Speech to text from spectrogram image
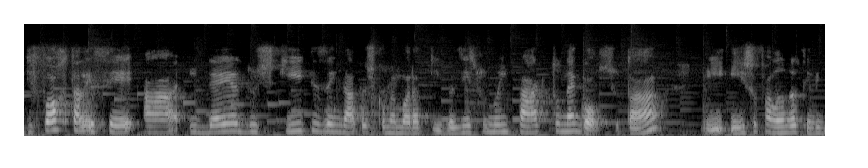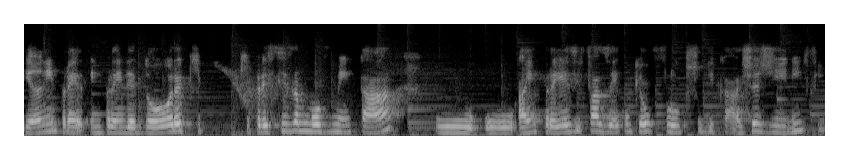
de fortalecer a ideia dos kits em datas comemorativas, isso no impacto negócio, tá? E isso falando assim, Lidiane empre, empreendedora que que precisa movimentar o, o, a empresa e fazer com que o fluxo de caixa gire, enfim.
